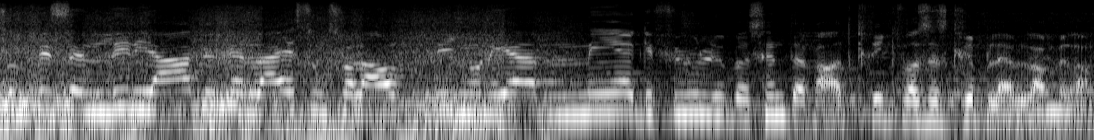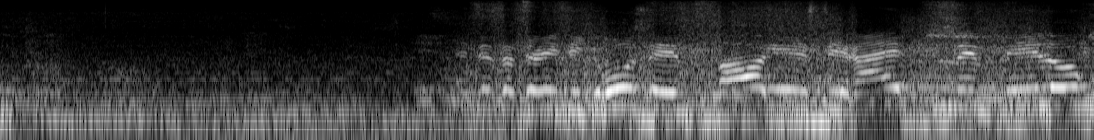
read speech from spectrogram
so ein bisschen lineareren Leistungsverlauf kriegen und er mehr Gefühl über das Hinterrad kriegt, was das Grip-Level anbelangt. Ist natürlich die große Frage, ist die Reifenempfehlung.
